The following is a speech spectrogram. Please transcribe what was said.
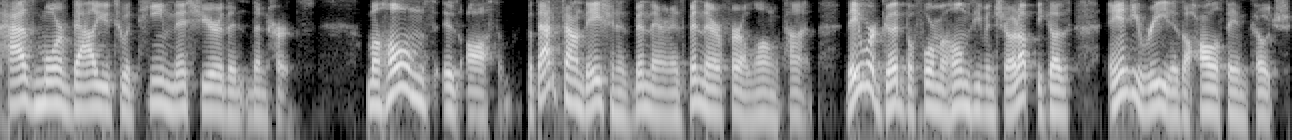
has more value to a team this year than than Hurts. Mahomes is awesome, but that foundation has been there and it's been there for a long time. They were good before Mahomes even showed up because Andy Reid is a Hall of Fame coach.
